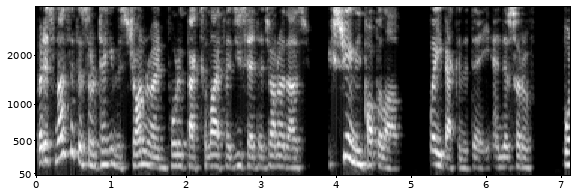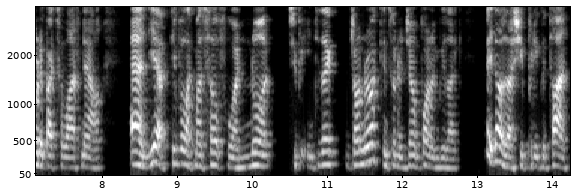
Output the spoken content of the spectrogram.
But it's nice that they're sort of taking this genre and brought it back to life, as you said, a genre that was extremely popular way back in the day, and they've sort of brought it back to life now. And yeah, people like myself who are not super into that genre can sort of jump on and be like, "Hey, that was actually a pretty good time.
